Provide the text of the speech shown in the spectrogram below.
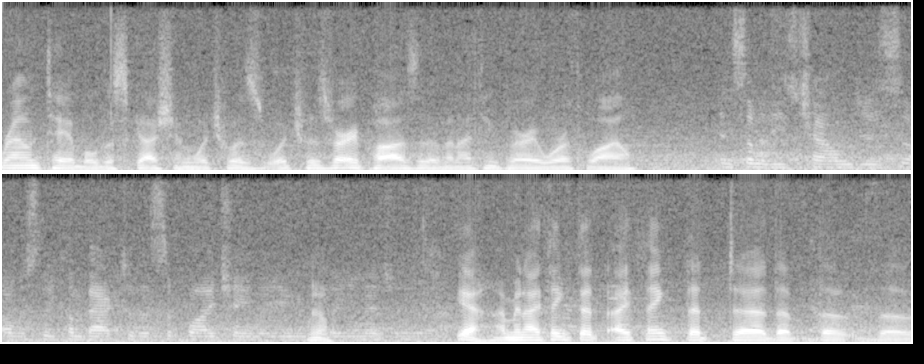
roundtable discussion, which was which was very positive and I think very worthwhile. And some of these challenges obviously come back to the supply chain that you, Yeah. that you mentioned. Yeah, I mean, I think that I think that uh, the, the the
